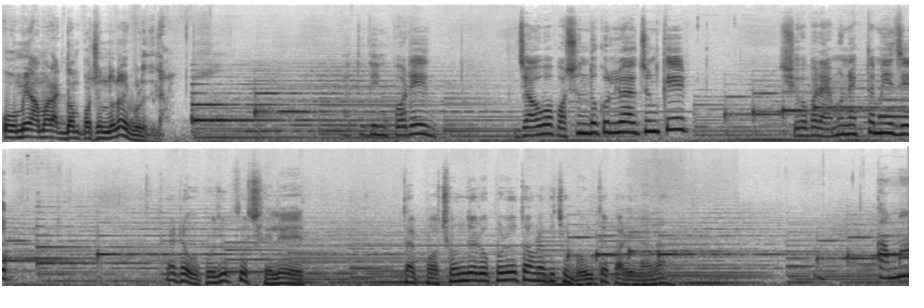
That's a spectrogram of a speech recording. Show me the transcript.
ও মেয়ে আমার একদম পছন্দ নয় বলে দিলাম। এতদিন পরে যাও বা পছন্দ করল একজনকে সে আবার এমন একটা মেয়ে যে একটা উপযুক্ত ছেলে তার পছন্দের উপরেও তো আমরা কিছু বলতে পারি না না? কাম্মা।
